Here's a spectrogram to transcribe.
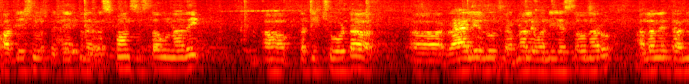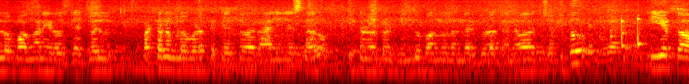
భారతదేశంలో పెద్ద ఎత్తున రెస్పాన్స్ ఇస్తూ ఉన్నది. ప్రతి చోట ర్యాలీలు ధర్నాలు ఇవన్నీ చేస్తూ ఉన్నారు. అలానే దానిలో భాగంగానే ఈరోజు గజ్వెల్ పట్టణంలో కూడా పెద్ద ఎత్తున ర్యాలీ చేస్తారు ఇక్కడ ఉన్నటువంటి హిందూ బంధువులందరికీ కూడా ధన్యవాదాలు చెబుతూ ఈ యొక్క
